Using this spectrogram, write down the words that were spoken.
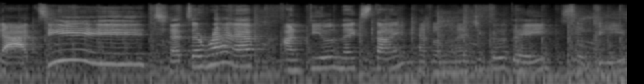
That's it! That's a wrap! Until next time, have a magical day, so be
